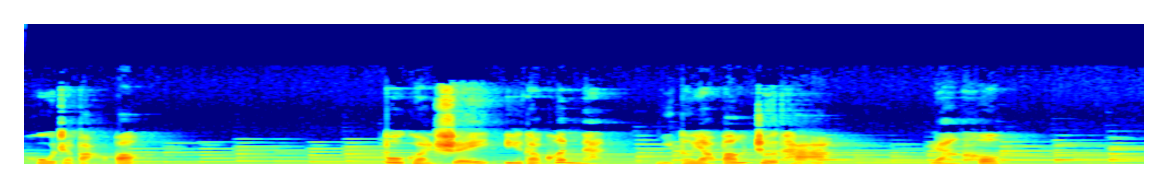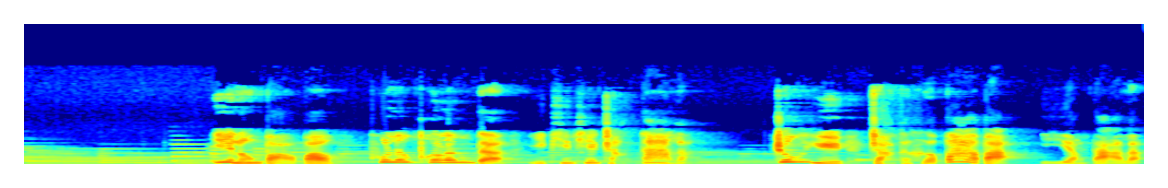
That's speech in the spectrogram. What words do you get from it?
护着宝宝。不管谁遇到困难，你都要帮助他啊。然后，翼龙宝宝。扑棱扑棱的，一天天长大了，终于长得和爸爸一样大了。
